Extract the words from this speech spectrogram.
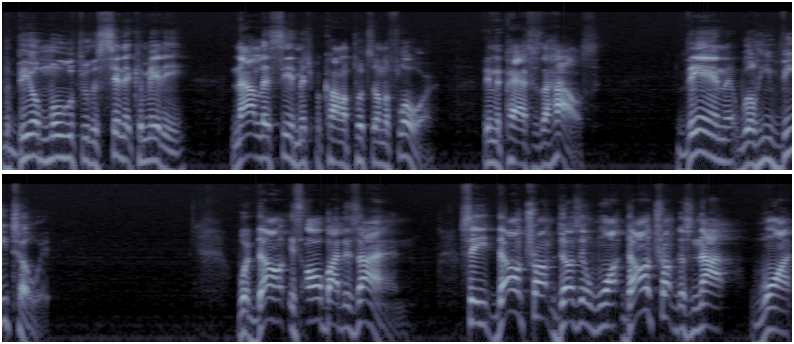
the bill moved through the Senate committee. Now let's see if Mitch McConnell puts it on the floor. Then it passes the House. Then will he veto it? What Donald, it's all by design. See, Donald Trump doesn't want, Donald Trump does not want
